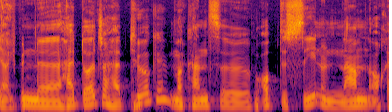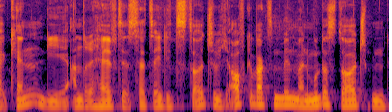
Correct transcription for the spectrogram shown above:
Ja, ich bin äh, halb Deutscher, halb Türke. Man kann es äh, optisch sehen und den Namen auch erkennen. Die andere Hälfte ist tatsächlich das Deutsche, wie ich aufgewachsen bin. Meine Mutter ist deutsch, bin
